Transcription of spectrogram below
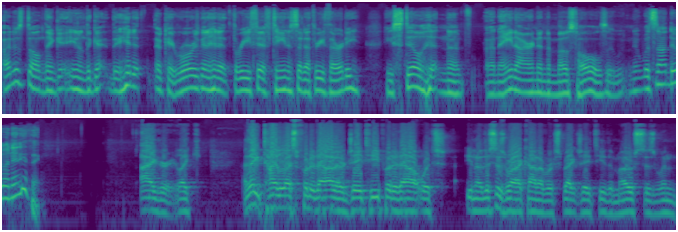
I just don't think it, you know the guy they hit it. Okay, Rory's going to hit it 315 instead of 330. He's still hitting a, an eight iron into most holes. It, it's not doing anything. I agree. Like I think Titleist put it out or JT put it out, which you know this is where I kind of respect JT the most is when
